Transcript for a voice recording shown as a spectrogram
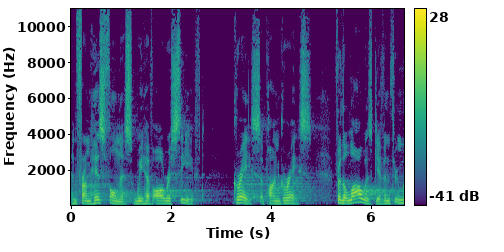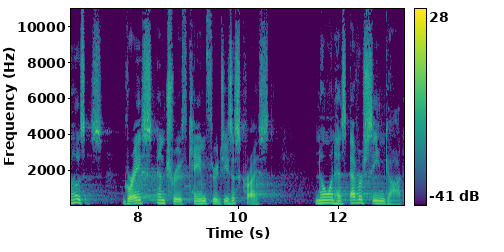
And from his fullness we have all received grace upon grace. For the law was given through Moses. Grace and truth came through Jesus Christ. No one has ever seen God,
